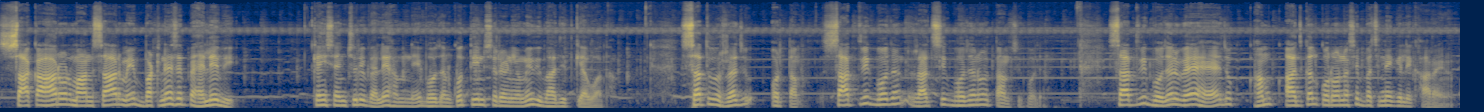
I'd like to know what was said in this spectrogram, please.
शाकाहार और मांसाहार में बटने से पहले भी, कई सेंचुरी पहले हमने भोजन को तीन श्रेणियों में विभाजित किया हुआ था। सत्व, रज और तम। सात्विक भोजन, राजसिक भोजन और तामसिक भोजन। सात्विक भोजन वह है जो हम आजकल कोरोना से बचने के लिए खा रहे हैं।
